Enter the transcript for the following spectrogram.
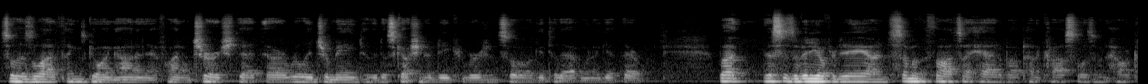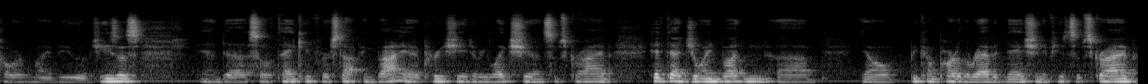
So there's a lot of things going on in that final church that are really germane to the discussion of deconversion. So I'll get to that when I get there. But this is a video for today on some of the thoughts I had about Pentecostalism and how it colored my view of Jesus. And uh, so thank you for stopping by. I appreciate every like, share, and subscribe. Hit that join button. Uh, you know, become part of the Rabyd Nation. If you subscribe,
